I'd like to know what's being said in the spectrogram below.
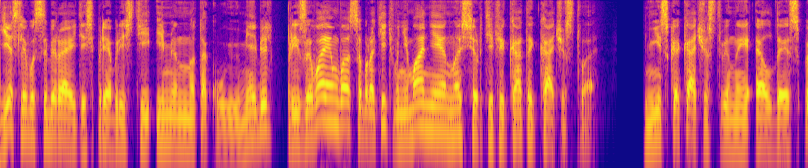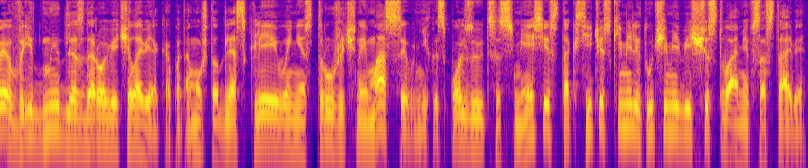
Если вы собираетесь приобрести именно такую мебель, призываем вас обратить внимание на сертификаты качества. Низкокачественные ЛДСП вредны для здоровья человека, потому что для склеивания стружечной массы в них используются смеси с токсическими летучими веществами в составе.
